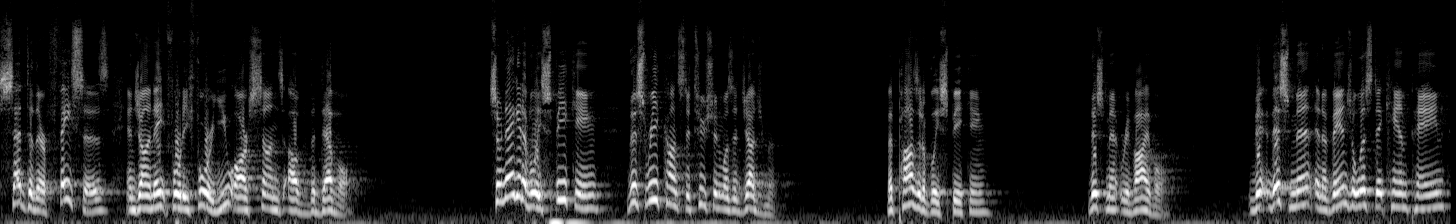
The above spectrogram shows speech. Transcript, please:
said to their faces in John 8 44, you are sons of the devil. So, negatively speaking, this reconstitution was a judgment. But positively speaking, this meant revival. This meant an evangelistic campaign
